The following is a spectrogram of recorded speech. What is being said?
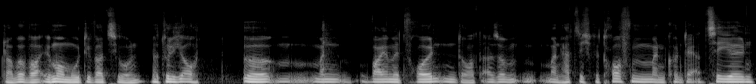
glaube ich, war immer Motivation. Natürlich auch, äh, man war ja mit Freunden dort. Also man hat sich getroffen, man konnte erzählen.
